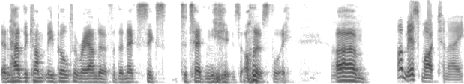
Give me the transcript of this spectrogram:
and have the company built around her for the next six to ten years. Honestly, Oh, um, I miss Mike Tenay.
